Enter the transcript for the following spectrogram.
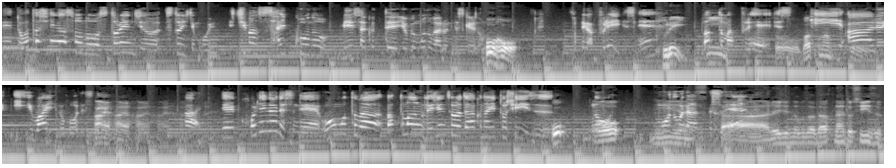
えー、と私がそのストレンジのストレンジでもう一番最高の名作って呼ぶものがあるるんですけれどもほうほう。それがプレイですね。プレイ。バットマンプレイです。PREY の方ですね、はいはいはいはいはい、でこれがですね大元がバットマンレジェンド・オブ・ダークナイトシリーズおのおものなんですね。いいじゃないですか。レジェンド・オブ・ザ・ダークナイトシリーズ。ね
